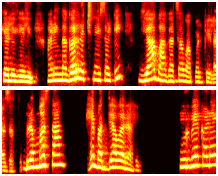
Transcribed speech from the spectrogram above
केली गेली. आणि नगर रचनेसाठी या भागाचा वापर केला जातो. ब्रह्मस्थान हे मध्यावर आहे. पूर्वेकडे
